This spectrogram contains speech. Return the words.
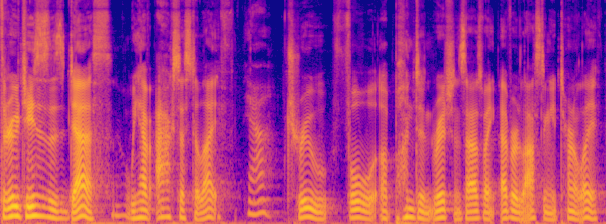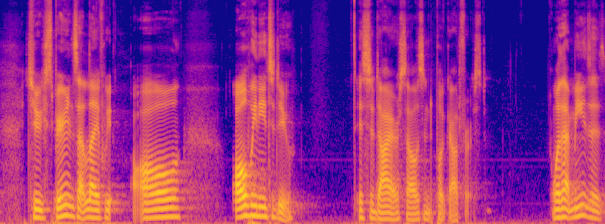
through Jesus' death, we have access to life Yeah. true, full, abundant, rich, and satisfying, everlasting, eternal life. To experience that life, we all, all we need to do is to die ourselves and to put God first. What that means is,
